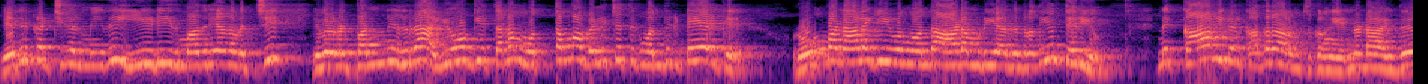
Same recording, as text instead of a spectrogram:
எதிர்க்கட்சிகள் மீது ஈடி இது மாதிரியான வச்சு இவர்கள் பண்ணுகிற அயோக்கியத்தனம் மொத்தமா வெளிச்சத்துக்கு வந்துகிட்டே இருக்கு. ரொம்ப நாளைக்கு இவங்க வந்து ஆட முடியாதுன்றதையும் தெரியும். இன்னைக்கு காவிகள் கதற ஆரம்பிச்சிருக்காங்க. என்னடா இது?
